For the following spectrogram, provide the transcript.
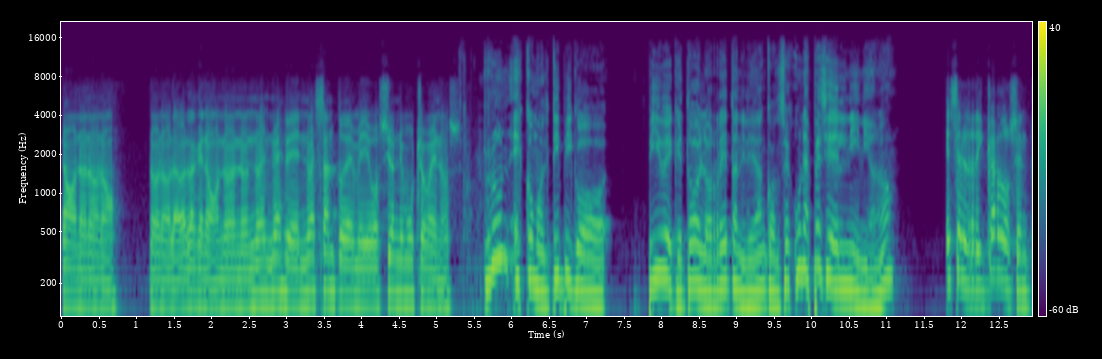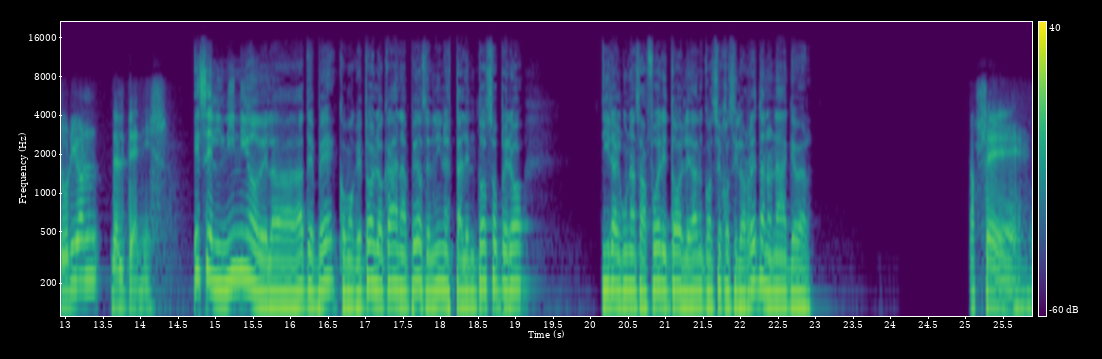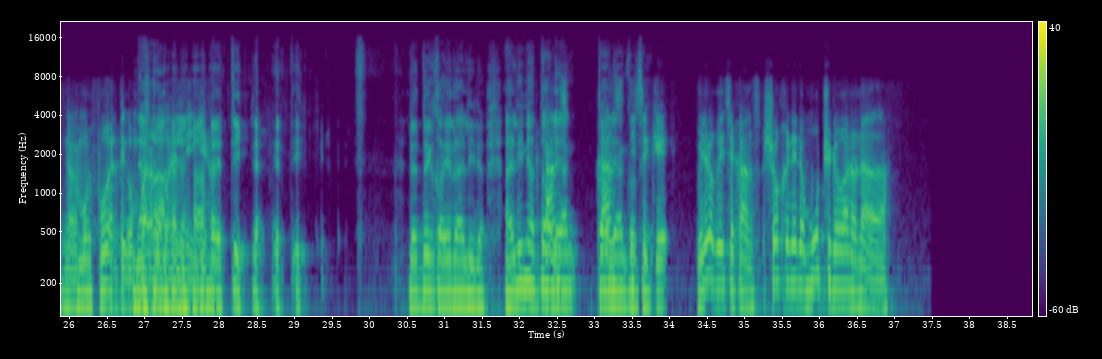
No, no, no, no. No, no, la verdad que no. No, no, no, es, no, es de, no es santo de mi devoción ni mucho menos. Rune es como el típico pibe que todos lo retan y le dan consejos. Una especie del niño, ¿no? Es el Ricardo Centurión del tenis. Es el niño de la ATP, como que todos lo cagan a pedos. El niño es talentoso, pero tira algunas afuera y todos le dan consejos y lo retan o nada que ver. No sé, no es muy fuerte compararlo No, con el no, niño. Mentira, mentira. Lo estoy jodiendo al niño. Al niño todos le Hans, dan, todos le dan Hans dice consejos. que, mirá lo que dice Hans, yo genero mucho y no gano nada.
